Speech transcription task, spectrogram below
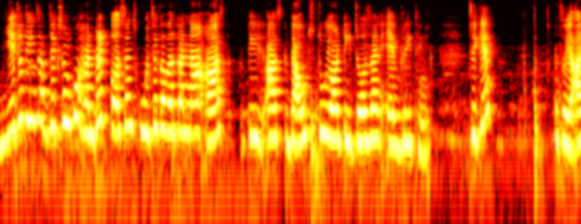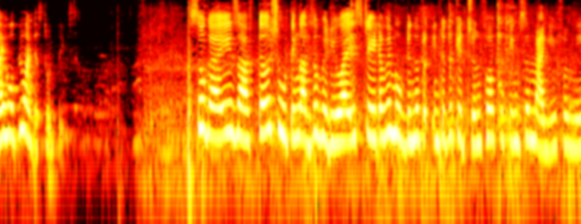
ये जो तीन सब्जेक्ट्स उनको हंड्रेड परसेंट स्कूल से कवर करना ask ask doubts to your teachers and everything ठीक है? सो या I hope you understood this So guys, after shooting up the video, I straight away moved into into the kitchen for cooking some Maggie for me.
